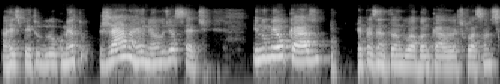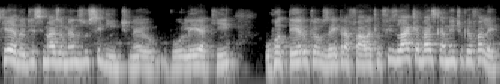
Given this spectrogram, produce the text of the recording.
a respeito do documento já na reunião do dia 7. E no meu caso, representando a bancada da articulação de esquerda, eu disse mais ou menos o seguinte, né? Eu vou ler aqui o roteiro que eu usei para a fala que eu fiz lá, que é basicamente o que eu falei.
